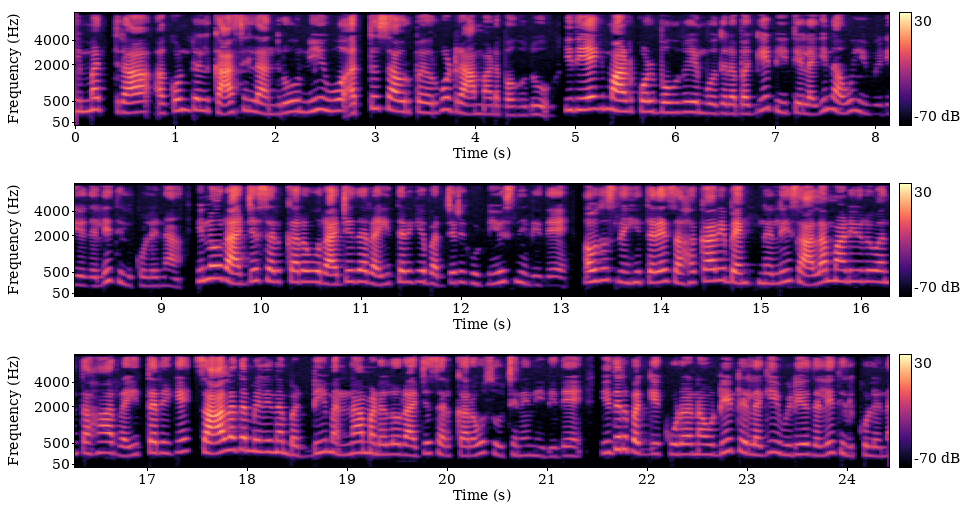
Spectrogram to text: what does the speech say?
ನಿಮ್ಮ ಹತ್ರ ಅಕೌಂಟ್ ಅಲ್ಲಿ ಕಾಸಿಲ್ಲ ಅಂದ್ರೂ ನೀವು ಹತ್ತು ಸಾವಿರ ರೂಪಾಯಿವರೆಗೂ ಡ್ರಾ ಮಾಡಬಹುದು. ಇದು ಹೇಗೆ ಮಾಡ್ಕೊಳ್ಬಹುದು ಎಂಬುದರ ಬಗ್ಗೆ ಡೀಟೇಲ್ ಆಗಿ ನಾವು ಈ ವಿಡಿಯೋದಲ್ಲಿ ತಿಳ್ಕೊಳ್ಳೋಣ. ಇನ್ನು ರಾಜ್ಯ ಸರ್ಕಾರವು ರಾಜ್ಯದ ರೈತರಿಗೆ ಭರ್ಜರಿ ಗುಡ್ ನ್ಯೂಸ್ ನೀಡಿದೆ. ಹೌದು ಸ್ನೇಹಿತರೆ, ಸಹಕಾರಿ ಬ್ಯಾಂಕ್ನಲ್ಲಿ ಸಾಲ ಮಾಡಿರುವಂತಹ ರೈತರಿಗೆ ಸಾಲದ ಮೇಲಿನ ಬಡ್ಡಿ ಮನ್ನಾ ಮಾಡಲು ರಾಜ್ಯ ಸರ್ಕಾರವು ಸೂಚನೆ ನೀಡಿದೆ. ಇದರ ಬಗ್ಗೆ ಕೂಡ ನಾವು ಡೀಟೇಲ್ ಆಗಿ ಈ ವಿಡಿಯೋದಲ್ಲಿ ತಿಳ್ಕೊಳ್ಳೋಣ.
